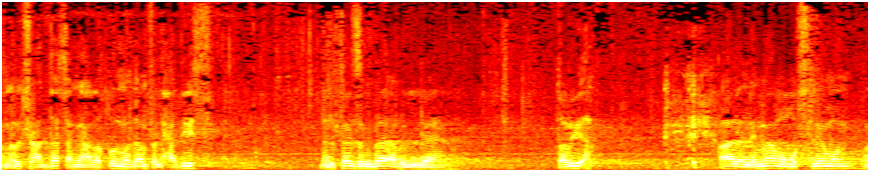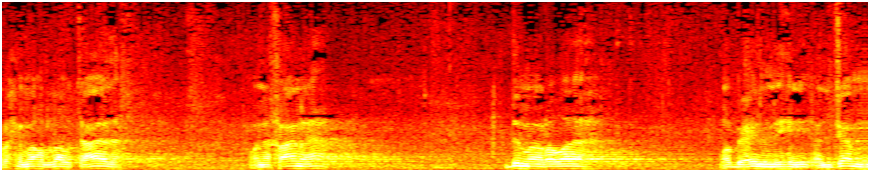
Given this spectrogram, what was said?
ما نقولش حدثني على طول ما دام في الحديث. نلتزم بقى بالطريقة. قال الإمام مسلم رحمه الله تعالى ونفعنا بما رواه وبعلمه الجم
